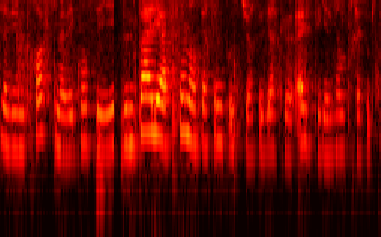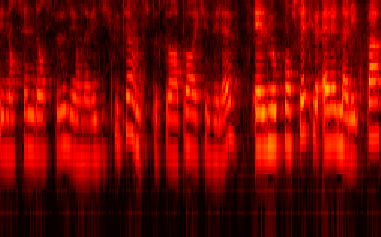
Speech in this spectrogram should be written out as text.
J'avais une prof qui m'avait conseillé de ne pas aller à fond dans certaines postures. C'est-à-dire qu'elle, c'était quelqu'un de très souple, c'était une ancienne danseuse et on avait discuté un petit peu de ce rapport avec les élèves. Et elle me confiait qu'elle, elle n'allait pas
